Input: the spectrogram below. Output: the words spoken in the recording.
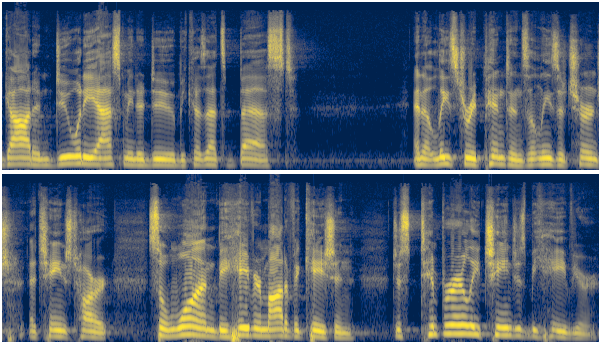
God and do what He asked me to do because that's best and it leads to repentance, it leads to church, a changed heart. So, one, behavior modification just temporarily changes behavior.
